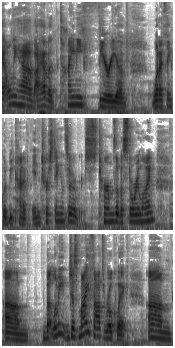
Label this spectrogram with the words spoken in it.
I only have I have a tiny theory of what I think would be kind of interesting in sort of terms of a storyline. Um, but let me just my thoughts real quick. Um,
